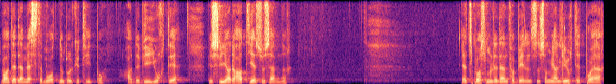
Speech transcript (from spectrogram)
Var det den beste måten å bruke tid på? Hadde vi gjort det hvis vi hadde hatt Jesus-evner? Et spørsmål i den forbindelsen som jeg har lurt litt på, er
